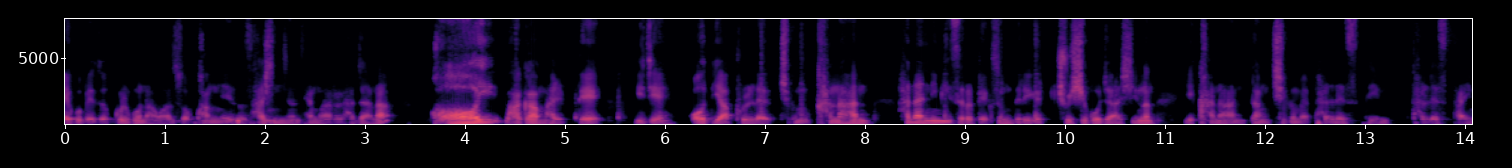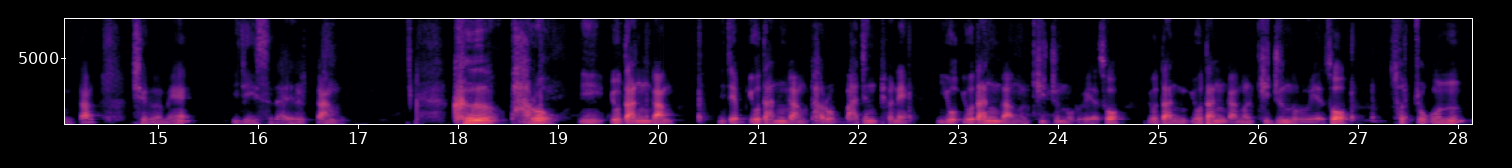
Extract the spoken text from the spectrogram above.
애굽에서 끌고 나와서 광야에서 40년 생활을 하잖아. 거의 마감할 때 이제 어디 앞을 지금 가나안 하나님이 이스라엘 백성들에게 주시고자 하시는 이 가나안 땅 지금의 팔레스타인 팔레스타인 땅 지금의 이제 이스라엘 땅 그 바로 이 요단강 이제 요단강 바로 맞은편에 요, 요단강을 기준으로 해서 요단 요단강을 기준으로 해서 서쪽은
